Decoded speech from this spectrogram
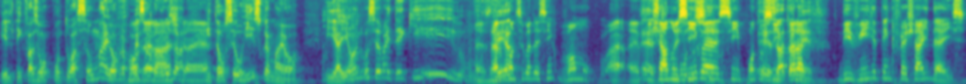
ele tem que fazer uma pontuação maior para começar a valorizar. É. Então, o seu risco é maior. E aí é onde você vai ter que. É, ver a- 0,55, vamos ah, é, É, fechar nos ponto 5 é cinco. sim, ponto 5. O cara Exatamente. de 20 tem que fechar em 10.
